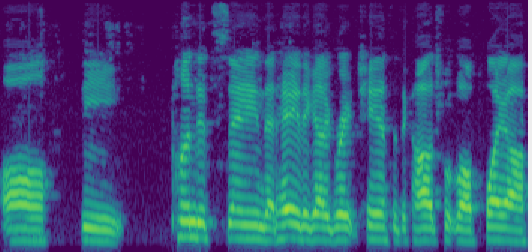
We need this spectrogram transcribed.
all the pundits saying that hey, they got a great chance at the college football playoff,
